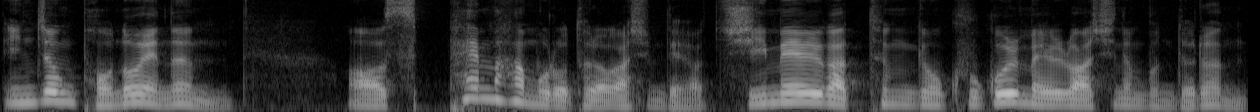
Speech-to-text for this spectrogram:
인증 번호에는 어, 스팸함으로 들어가시면 돼요. 지메일 같은 경우 구글 메일로 하시는 분들은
